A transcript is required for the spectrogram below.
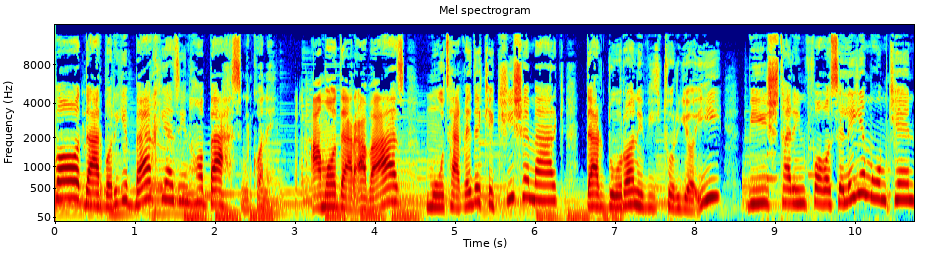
وا درباره برخی از اینها بحث می‌کنه. اما در عوض معتقده که کیش مرگ در دوران ویکتوریایی بیشترین فاصله ممکن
